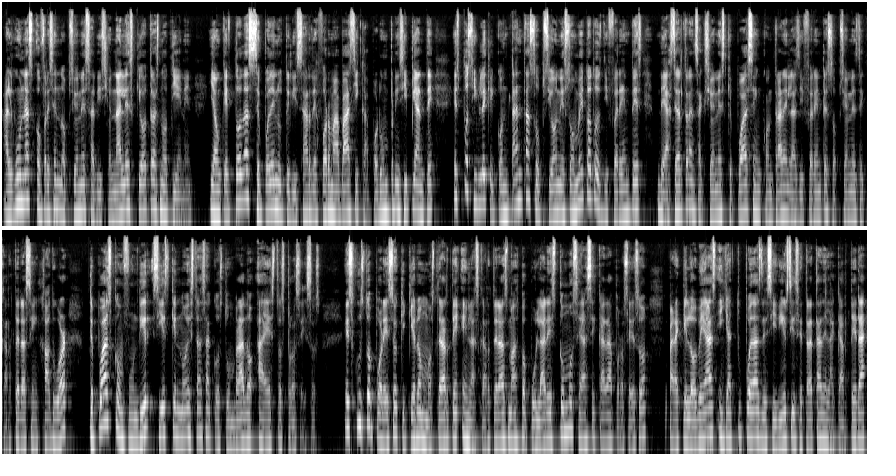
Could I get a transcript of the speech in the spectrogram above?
Algunas ofrecen opciones adicionales que otras no tienen, y aunque todas se pueden utilizar de forma básica por un principiante, es posible que con tantas opciones o métodos diferentes de hacer transacciones que puedas encontrar en las diferentes opciones de carteras en hardware, te puedas confundir si es que no estás acostumbrado a estos procesos. Es justo por eso que quiero mostrarte en las carteras más populares cómo se hace cada proceso para que lo veas y ya tú puedas decidir si se trata de la cartera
